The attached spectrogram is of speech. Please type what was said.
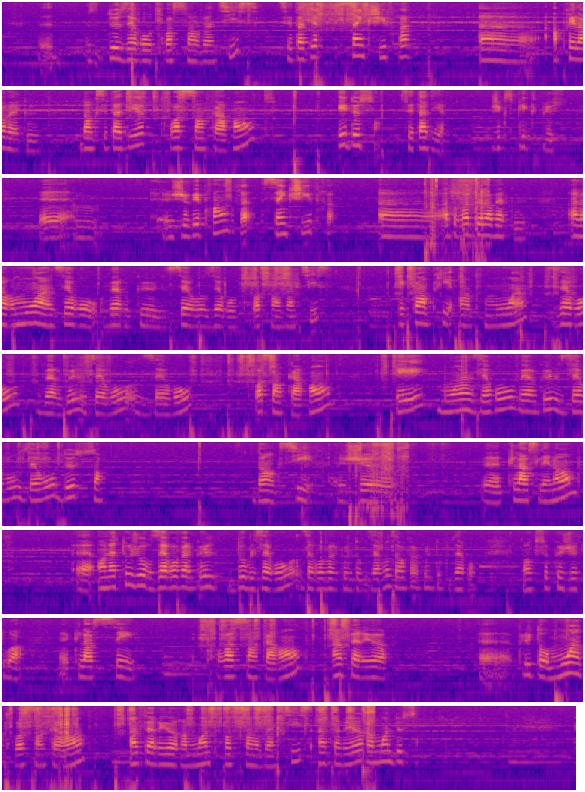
20326, c'est-à-dire 5 chiffres euh, après la virgule. Donc, c'est-à-dire 340 et 200. C'est-à-dire, j'explique plus. Euh, je vais prendre 5 chiffres euh, à droite de la virgule. Alors, moins 0,00326 est compris entre moins 0,00340 et moins 0,00200. Donc, si je euh, classe les nombres, euh, on a toujours 0,00, 0,00, 0,00. Donc, ce que je dois euh, classer 340 inférieur euh, plutôt moins 340 inférieur à moins 326 inférieur à moins 200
